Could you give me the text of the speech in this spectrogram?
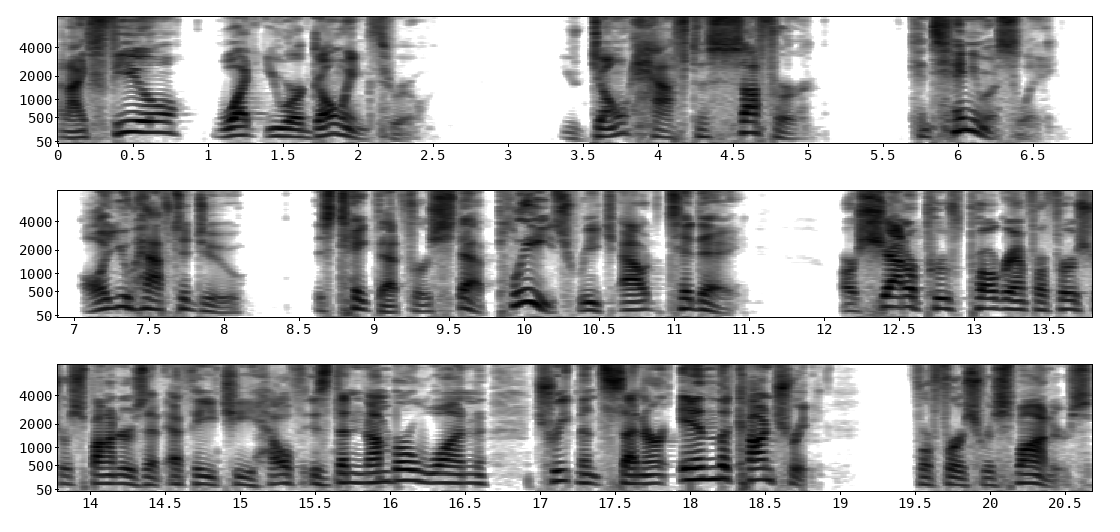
and I feel what you are going through. You don't have to suffer continuously. All you have to do is take that first step. Please reach out today. Our Shatterproof program for first responders at FHE Health is the number one treatment center in the country for first responders.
